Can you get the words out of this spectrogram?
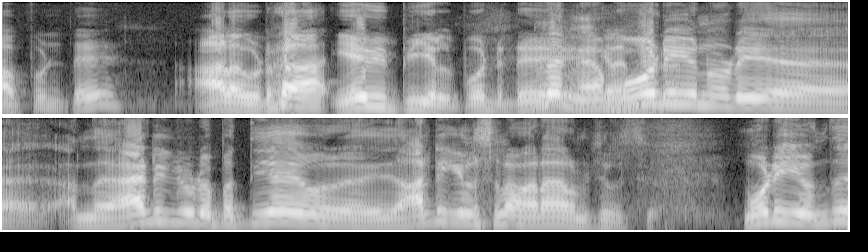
அப்படின்ட்டு ஆளை விடுறா ஏவிபிஎல் போட்டுட்டு. மோடியினுடைய அந்த ஆட்டிடியூடை பற்றியே ஒரு ஆர்டிகல்ஸ்லாம் வர ஆரம்பிச்சிருச்சு. மோடி வந்து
